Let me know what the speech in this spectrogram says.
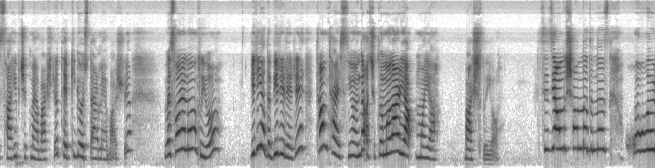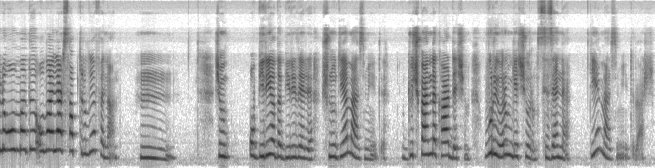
sahip çıkmaya başlıyor, tepki göstermeye başlıyor. Ve sonra ne oluyor? Biri ya da birileri tam tersi yönde açıklamalar yapmaya başlıyor. Siz yanlış anladınız, o öyle olmadı, olaylar saptırılıyor falan. Hmm. Şimdi o biri ya da birileri şunu diyemez miydi? Güç bende kardeşim. Vuruyorum geçiyorum. Size ne? Diyemez miydiler?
